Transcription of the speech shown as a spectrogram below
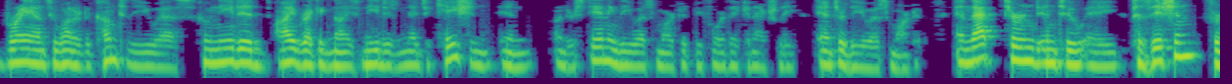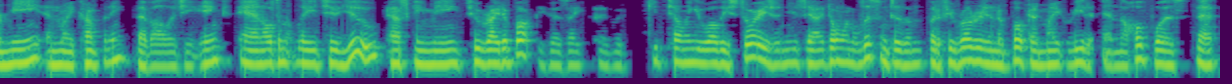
brands who wanted to come to the U.S. who needed, I recognized, needed an education in understanding the U.S. market before they can actually enter the U.S. market. And that turned into a position for me and my company, Bevology Inc., and ultimately to you asking me to write a book because I, I would keep telling you all these stories and you say, I don't want to listen to them, but if you wrote it in a book, I might read it. And the hope was that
